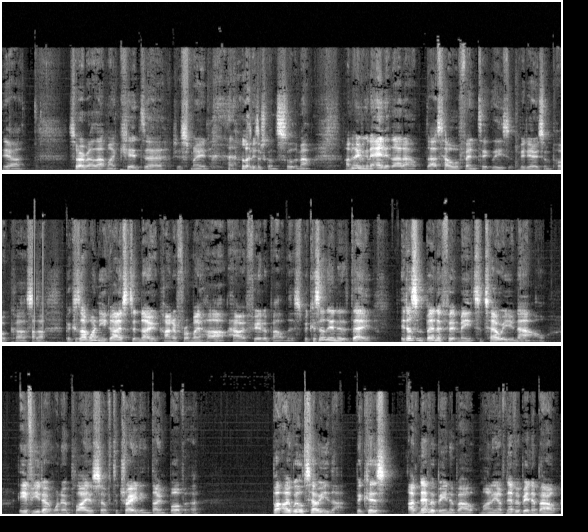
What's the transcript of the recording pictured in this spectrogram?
Yeah, sorry about that. My kid uh, just made loads. Just gone to sort them out. I'm not even going to edit that out. That's how authentic these videos and podcasts are. Because I want you guys to know, kind of from my heart, how I feel about this. Because at the end of the day, it doesn't benefit me to tell you now. If you don't want to apply yourself to trading, don't bother. But I will tell you that because I've never been about money. I've never been about,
